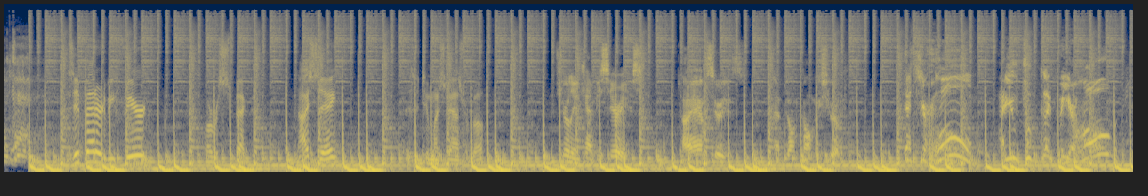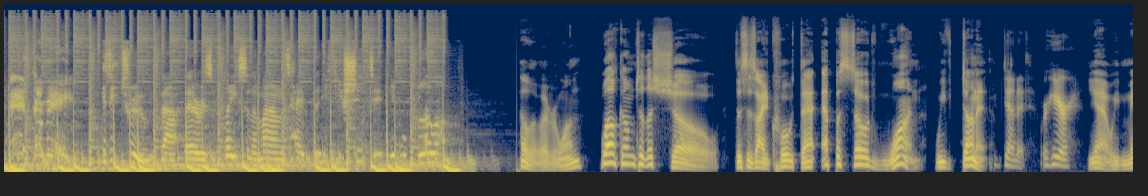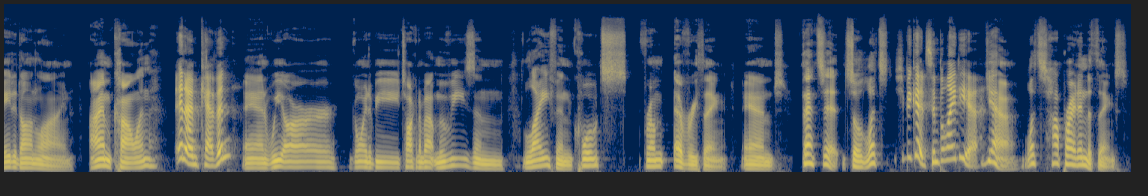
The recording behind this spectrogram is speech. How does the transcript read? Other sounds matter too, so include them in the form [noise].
Is it better to be feared or respected? I say, is it too much to ask for both? Surely you can't be serious. I am serious. And don't call me Shirley. That's your home! Are you too good for your home? Answer me! Is it true that there is a place in a man's head that if you shoot it, it will blow up? Hello, everyone. Welcome to the show. This is I'd quote that episode one. We've done it. We've done it. We're here. Yeah, we've made it online. I'm Colin, And I'm Kevin. and we are going to be talking about movies and life and quotes from everything. And that's it. So let's, Should be good. Simple idea. yeah, let's hop right into things.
